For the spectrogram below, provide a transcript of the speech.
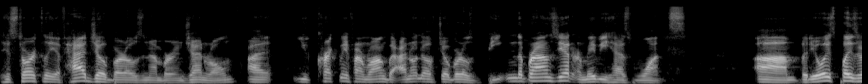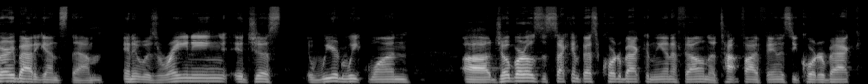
historically have had Joe Burrow's number in general. I, you correct me if I'm wrong, but I don't know if Joe Burrow's beaten the Browns yet, or maybe he has once. Um, but he always plays very bad against them. And it was raining. It just a weird week one. Uh, Joe Burrow's the second best quarterback in the NFL and a top five fantasy quarterback.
